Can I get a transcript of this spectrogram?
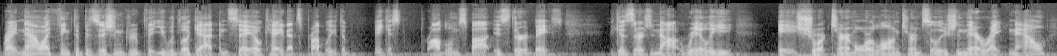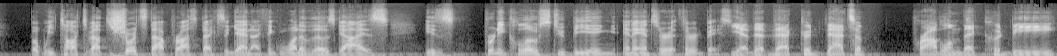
Right now, I think the position group that you would look at and say, okay, that's probably the biggest problem spot is third base because there's not really a short term or long term solution there right now. But we talked about the shortstop prospects again. I think one of those guys is pretty close to being an answer at third base. yeah, that that could that's a problem that could be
